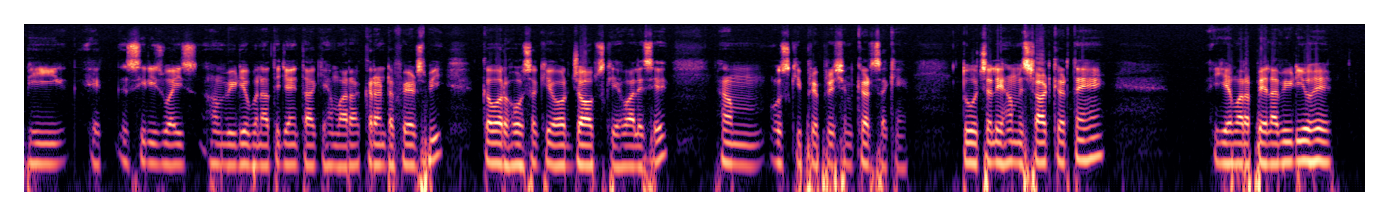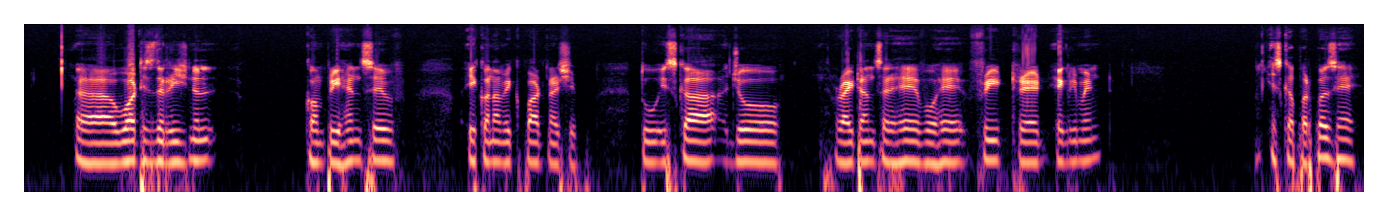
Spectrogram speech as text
भी एक सीरीज़ वाइज हम वीडियो बनाते जाएँ ताकि हमारा करंट अफेयर्स भी कवर हो सके और जॉब्स के हवाले से हम उसकी प्रिपरेशन कर सकें। तो चले हम स्टार्ट करते हैं। ये हमारा पहला वीडियो है। What is the regional comprehensive economic partnership तो इसका जो राइट right आंसर है वो है फ्री ट्रेड एग्रीमेंट इसका पर्पज़ है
